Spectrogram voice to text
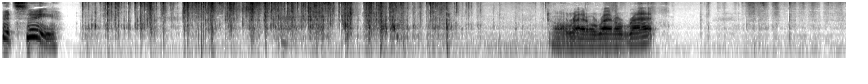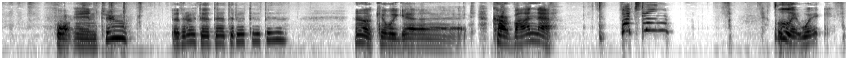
Let's see. All right, all right, all right. Four and two. Da, da, da. Okay, we got Carvanha, Fletchling, Litwick,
